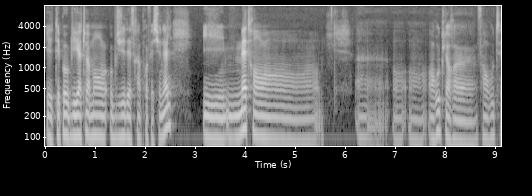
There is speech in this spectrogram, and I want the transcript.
et t'es pas obligatoirement obligé d'être un professionnel, ils mettent en, euh, en, route leur. Euh, enfin, en route,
